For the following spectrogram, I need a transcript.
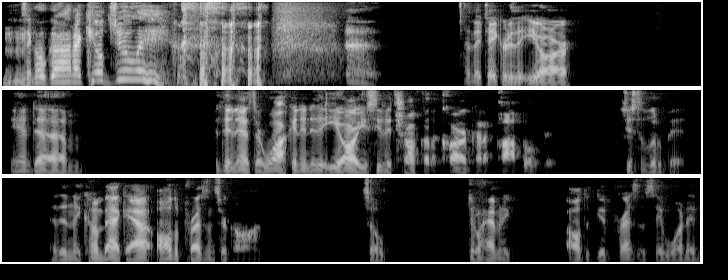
It's Mhm. like, oh god, I killed Julie. and they take her to the ER. And um, and then as they're walking into the ER, you see the trunk of the car kind of pop open, just a little bit. And then they come back out. All the presents are gone. So they don't have any, all the good presents they wanted,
